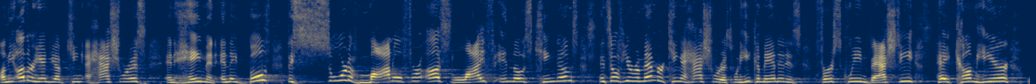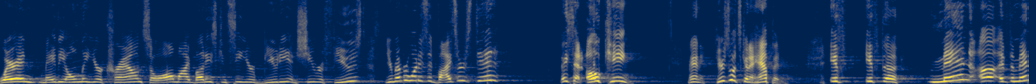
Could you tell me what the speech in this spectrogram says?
On the other hand, you have King Ahasuerus and Haman. And they both, they sort of model for us life in those kingdoms. And so, if you remember King Ahasuerus, when he commanded his first queen, Vashti, hey, come here wearing maybe only your crown so all my buddies can see your beauty, and she refused. You remember what his advisors did? They said, Oh, king, man, here's what's going to happen. If, if the men, uh, if the men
